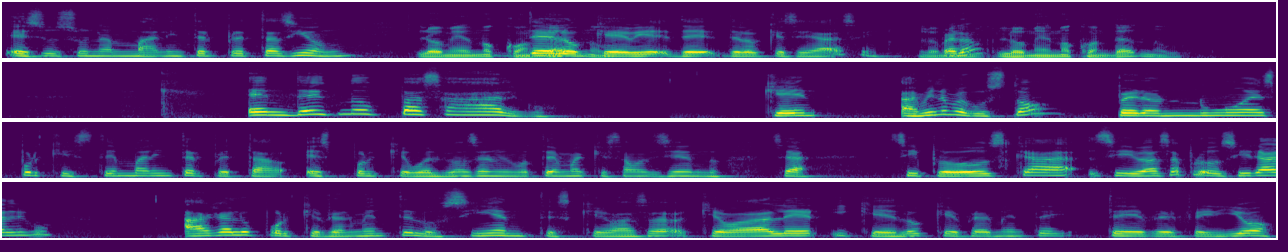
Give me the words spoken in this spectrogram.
Eso es una mala interpretación Lo mismo con de Death lo, Note. que, de, de lo que se hace. Lo, lo mismo con Death Note. En Death Note pasa algo que a mí no me gustó, pero no es porque esté mal interpretado, es porque volvemos al mismo tema que estamos diciendo. O sea, si produzca, si vas a producir algo, hágalo porque realmente lo sientes que vas a, que va a leer y que es lo que realmente te refirió.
